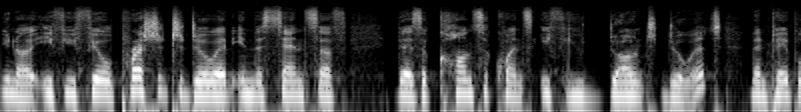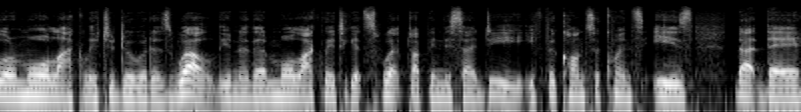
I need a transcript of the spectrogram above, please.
you know, if you feel pressured to do it in the sense of there's a consequence if you don't do it, then people are more likely to do it as well. You know, they're more likely to get swept up in this idea if the consequence is that they're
